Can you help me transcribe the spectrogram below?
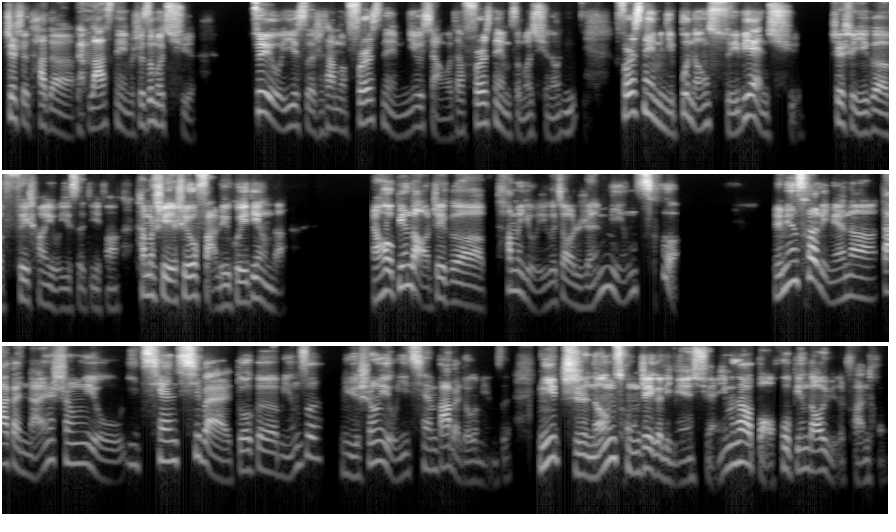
这是他的 last name 是这么取。最有意思的是他们 first name，你有想过他 first name 怎么取呢？你 first name 你不能随便取，这是一个非常有意思的地方。他们是也是有法律规定的。然后冰岛这个他们有一个叫人名册，人名册里面呢，大概男生有一千七百多个名字，女生有一千八百多个名字，你只能从这个里面选，因为它要保护冰岛语的传统。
